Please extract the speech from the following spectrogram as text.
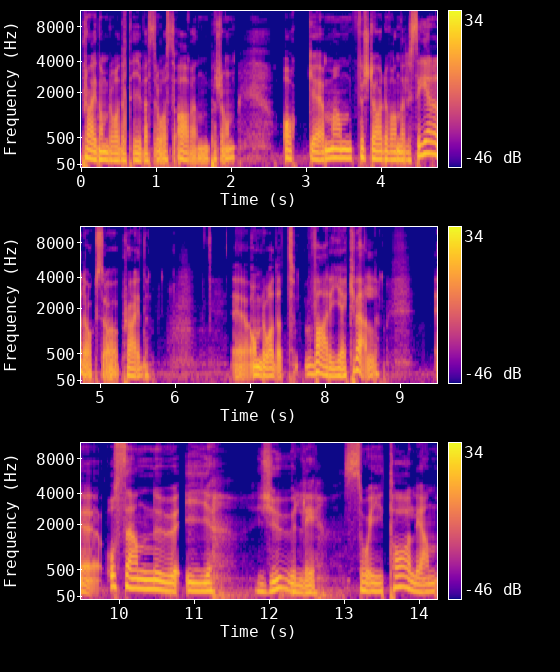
Pride-området i Västerås av en person. Och eh, man förstörde och vandaliserade också Pride-området eh, varje kväll. Eh, och sen nu i juli, så i Italien,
